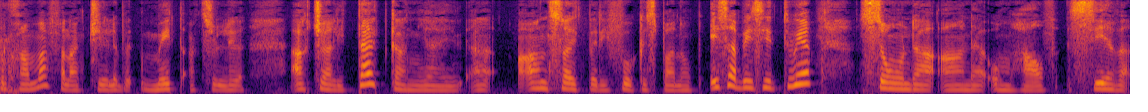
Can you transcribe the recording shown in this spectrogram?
programme van aktuelle met aktuelle aktualiteit kan jy uh, aansluit by die fokusspan op SABC2 Sondag aande om 07:30.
